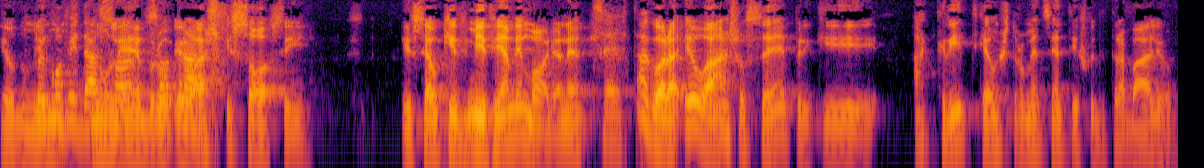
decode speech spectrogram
Eu não, me, não só, lembro, só pra... eu acho que só, sim. Isso é o que me vem à memória, né? Certo. Agora, eu acho sempre que a crítica é um instrumento científico de trabalho.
